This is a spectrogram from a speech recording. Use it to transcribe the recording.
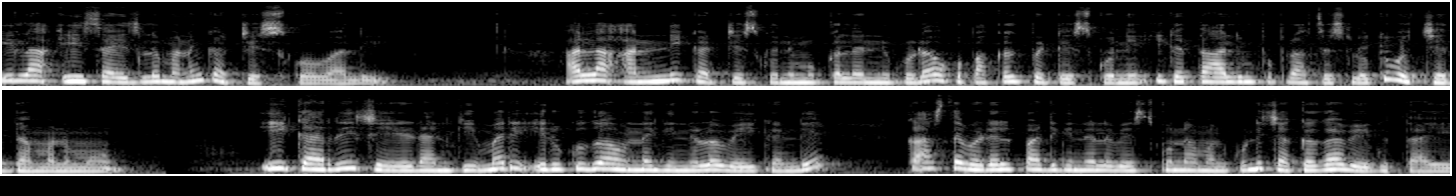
ఇలా ఈ సైజులో మనం కట్ చేసుకోవాలి. అలా అన్నీ కట్ చేసుకొని ముక్కలన్నీ కూడా ఒక పక్కకు పెట్టేసుకొని ఇక తాలింపు ప్రాసెస్లోకి వచ్చేద్దాం మనము. ఈ కర్రీ చేయడానికి మరి ఇరుకుగా ఉన్న గిన్నెలో వేయకండి. కాస్త వెడల్పాటి గిన్నెలో వేసుకున్నాం అనుకోండి చక్కగా వేగుతాయి.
